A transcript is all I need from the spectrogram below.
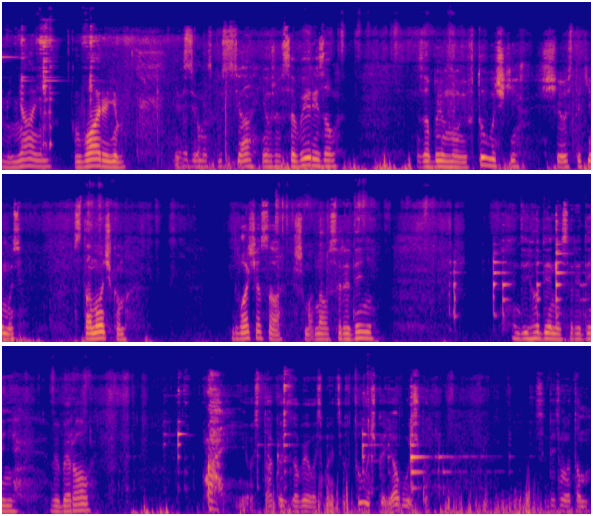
міняємо, уварюємо. І все. спустя я вже все вирізав, забив нові втулочки, ще ось таким ось станочком. Два часа шманав всередині. Дві години всередині вибирав. І ось так ось завилась моя ця втулочка, яблучко. Сидить воно там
